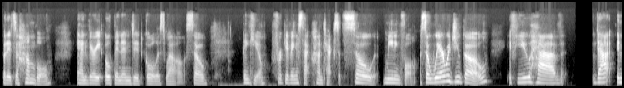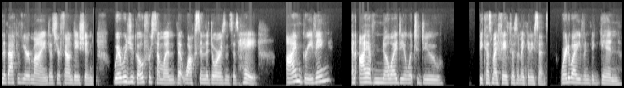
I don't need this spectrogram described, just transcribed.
but it's a humble and very open ended goal as well. So, Thank you for giving us that context. It's so meaningful. So, where would you go if you have that in the back of your mind as your foundation? Where would you go for someone that walks in the doors and says, Hey, I'm grieving and I have no idea what to do because my faith doesn't make any sense? Where do I even begin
